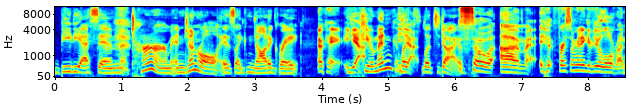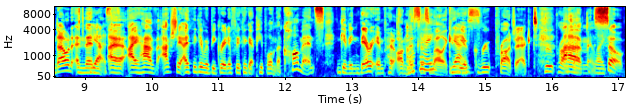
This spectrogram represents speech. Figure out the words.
BDSM term in general is like not a great Okay, yeah. human. Let's, Yeah. let's dive. So, um, first, I'm going to give you a little rundown, and then Yes. I, I have actually. I think it would be great if we could get people in the comments giving their input on this Okay, as well. It can yes. be a group project. Group project, I like so.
